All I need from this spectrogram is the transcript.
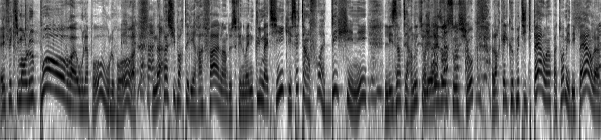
Effectivement, le pauvre, ou la pauvre, ou le pauvre, n'a pas supporté les rafales hein, de ce phénomène climatique et cette info a déchaîné les internautes sur les réseaux sociaux. Alors, quelques petites perles, hein, pas toi, mais des perles,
